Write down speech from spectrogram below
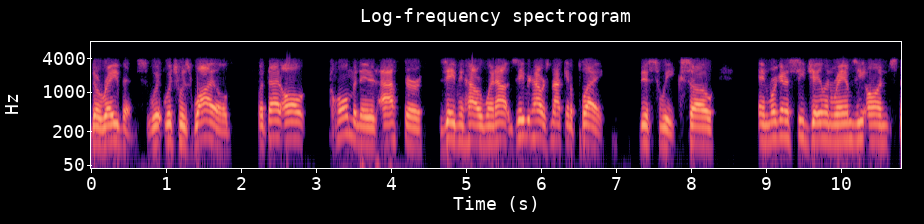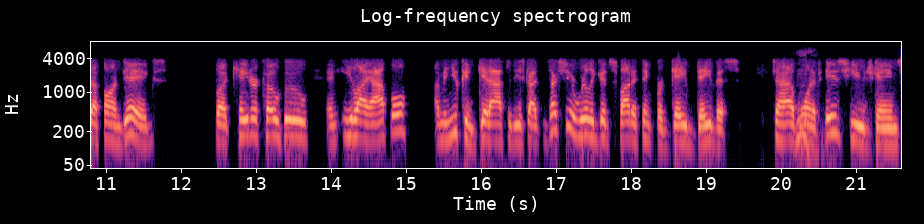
the Ravens, which was wild. But that all culminated after Xavien Howard went out. Xavien Howard's not going to play this week. So, and we're going to see Jalen Ramsey on Stefon Diggs, but Kader Kohou and Eli Apple. I mean, you can get after these guys. It's actually a really good spot, I think, for Gabe Davis to have mm. one of his huge games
